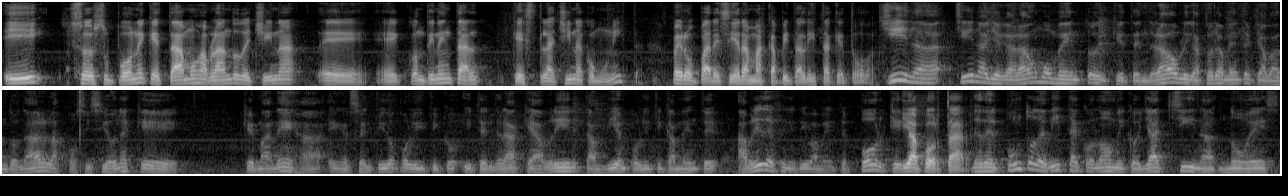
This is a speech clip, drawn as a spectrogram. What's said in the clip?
y se supone que estamos hablando de China eh, eh, continental, que es la China comunista, pero pareciera más capitalista que todas. China, China llegará a un momento en que tendrá obligatoriamente que abandonar las posiciones que, que maneja en el sentido político y tendrá que abrir también políticamente, abrir definitivamente, porque... Y aportar. Desde el punto de vista económico ya China no es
